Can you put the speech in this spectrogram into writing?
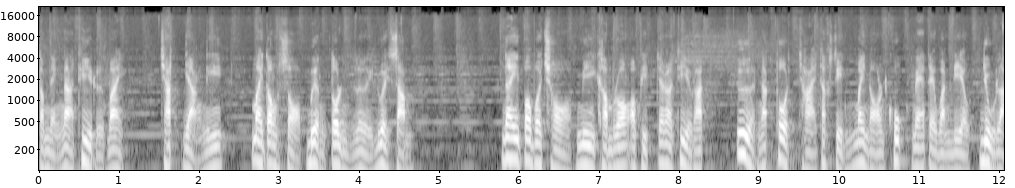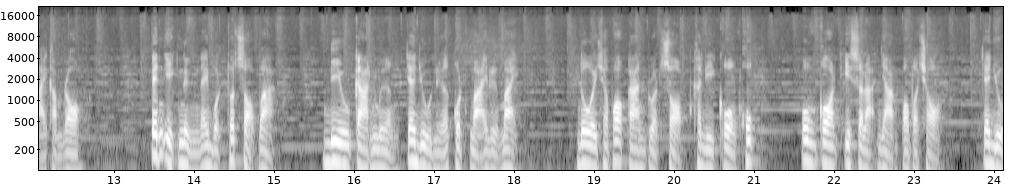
ตำแหน่งหน้าที่หรือไม่ ชัดอย่างนี้ไม่ต้องสอบเบื้องต้นเลยด้วยซ้ำ ในปปชมีคำร้องเอาผิดเจ้าหน้าที่รัฐ เอื้อนักโทษชายทักษิณไม่นอนคุกแม้แต่วันเดียวอยู่หลายคำร้อง เป็นอีกหนึ่งในบททดสอบว่า ดีลการเมืองจะอยู่เหนือกฎหมายหรือไม่ โดยเฉพาะการตรวจสอบคดีโกงคุก องค์กรอิสระอย่างปปช จะอยู่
